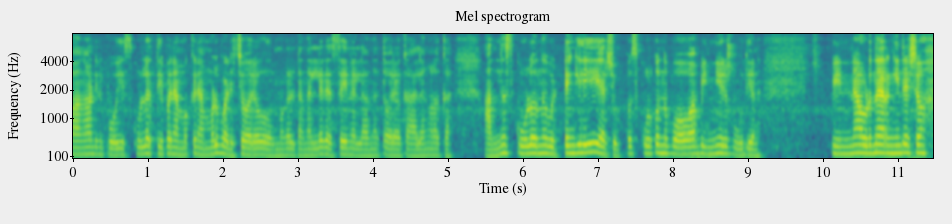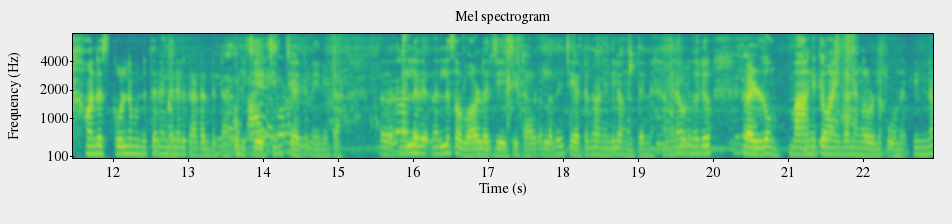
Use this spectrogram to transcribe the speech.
വാങ്ങാൻ വേണ്ടിയിട്ട് പോയി സ്കൂളിൽ എത്തിയപ്പോൾ നമുക്ക് നമ്മൾ പഠിച്ച ഓരോ ഓർമ്മകൾ കേട്ടോ നല്ല രസമായിരുന്നല്ലോ അന്നത്തെ ഓരോ കാലങ്ങളൊക്കെ. അന്ന് സ്കൂളൊന്ന് വിട്ടെങ്കിലേ വിചാരിച്ചു. ഇപ്പോൾ സ്കൂൾക്കൊന്ന് പോകാൻ പിന്നെ ഒരു പൂതിയാണ്. പിന്നെ അവിടുന്ന് ഇറങ്ങിയതിന്റെ ശേഷം അവന്റെ സ്കൂളിന്റെ മുന്നിൽ തന്നെ അങ്ങനെ ഒരു കട ഉണ്ട് ഒരു ചേച്ചിയും ചേട്ടനേനും കേട്ടോ നല്ല നല്ല സ്വഭാവമുള്ള ഒരു ചേച്ചിട്ടാണ് അവിടെ ഉള്ളത്. ചേട്ടനാണെങ്കിലും അങ്ങനെ തന്നെ. അങ്ങനെ അവിടുന്ന് ഒരു വെള്ളവും മാങ്ങയൊക്കെ വാങ്ങിക്കാൻ ഞങ്ങൾ അവിടുന്ന് പോകുന്നത് പിന്നെ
